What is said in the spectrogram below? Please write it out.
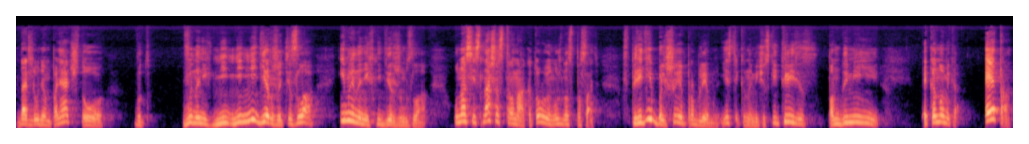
дать людям понять, что вот вы на них не, не, не держите зла, и мы на них не держим зла. У нас есть наша страна, которую нужно спасать. Впереди большие проблемы. Есть экономический кризис, пандемии, экономика. Это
